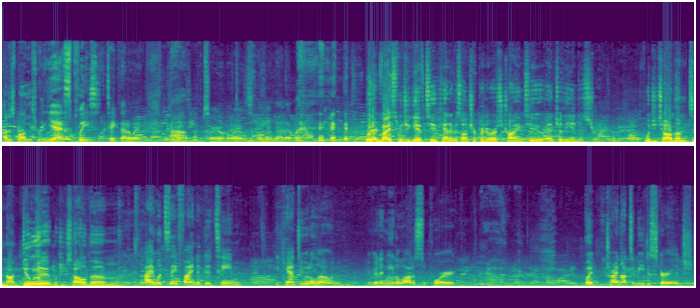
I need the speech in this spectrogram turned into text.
I just borrowed this real quick. Yes, please take that away. Um, I'm sorry, I don't know why I was holding that up. What advice would you give to cannabis entrepreneurs trying to enter the industry? Would you tell them to not do it? Would you tell them I would say find a good team. You can't do it alone. You're going to need a lot of support. But try not to be discouraged.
